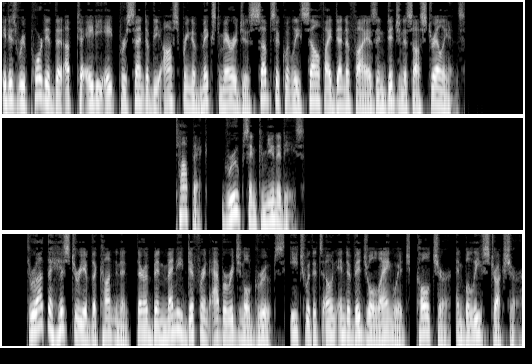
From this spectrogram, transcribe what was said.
It is reported that up to 88% of the offspring of mixed marriages subsequently self-identify as Indigenous Australians. Groups and communities Throughout the history of the continent, there have been many different Aboriginal groups, each with its own individual language, culture, and belief structure.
